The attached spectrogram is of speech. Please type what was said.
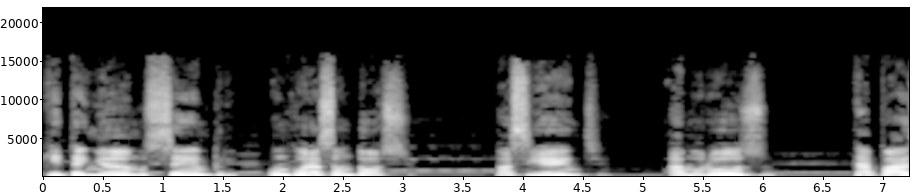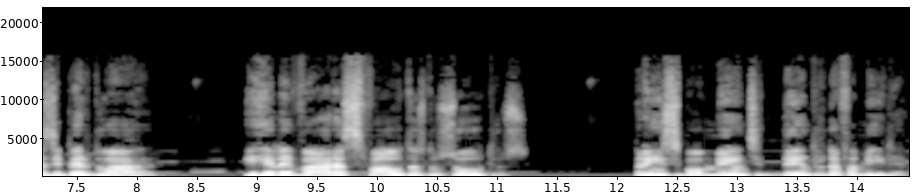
Que tenhamos sempre um coração dócil, paciente, amoroso, capaz de perdoar e relevar as faltas dos outros, principalmente dentro da família,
